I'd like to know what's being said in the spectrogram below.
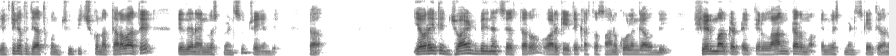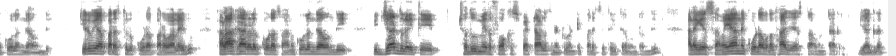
వ్యక్తిగత జాతకం చూపించుకున్న తర్వాతే ఏదైనా ఇన్వెస్ట్మెంట్స్ చేయండి. ఎవరైతే జాయింట్ బిజినెస్ చేస్తారో వారికైతే కాస్త సానుకూలంగా ఉంది. షేర్ మార్కెట్ అయితే లాంగ్ టర్మ్ ఇన్వెస్ట్మెంట్స్కి అయితే అనుకూలంగా ఉంది. చిరు వ్యాపారస్తులకు కూడా పర్వాలేదు. కళాకారులకు కూడా సానుకూలంగా ఉంది. విద్యార్థులైతే చదువు మీద ఫోకస్ పెట్టాల్సినటువంటి పరిస్థితి అయితే ఉంటుంది. అలాగే సమయాన్ని కూడా వృధా చేస్తూ ఉంటారు. జాగ్రత్త.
